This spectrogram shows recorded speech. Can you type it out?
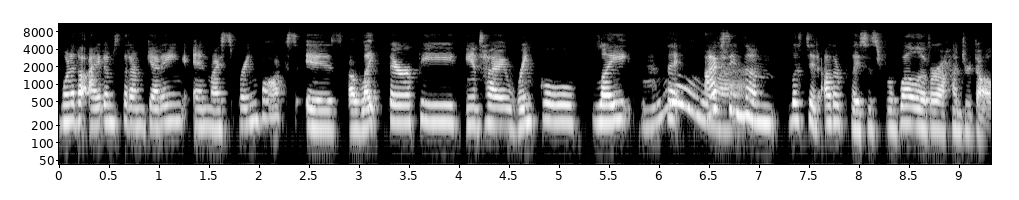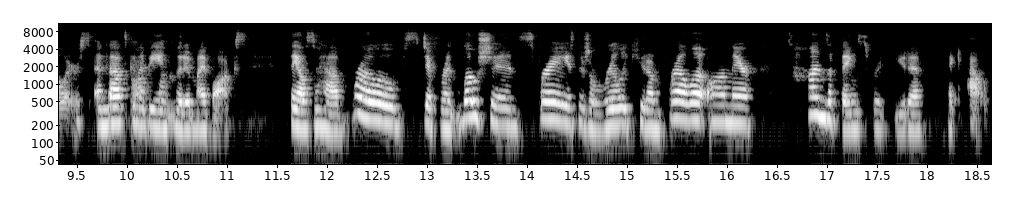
One of the items that I'm getting in my spring box is a light therapy anti wrinkle light. That I've seen them listed other places for well over a hundred dollars, and that's, That's going to be included in my box. They also have robes, different lotions, sprays. There's a really cute umbrella on there. Tons of things for you to pick out.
